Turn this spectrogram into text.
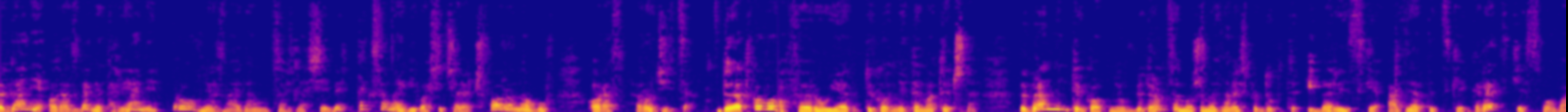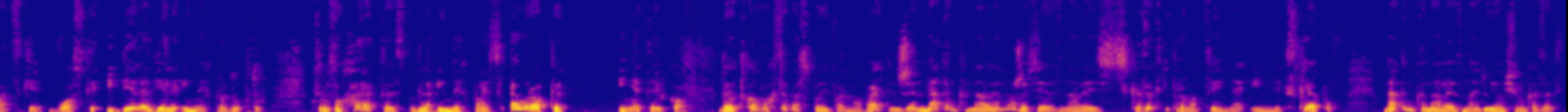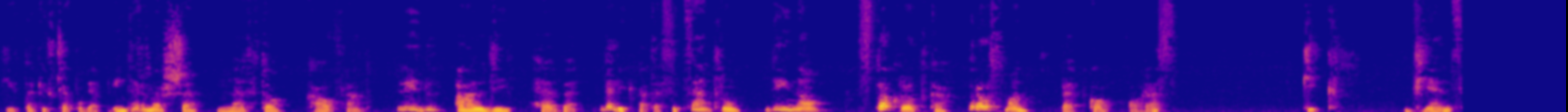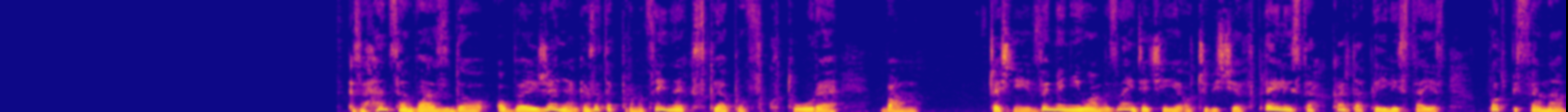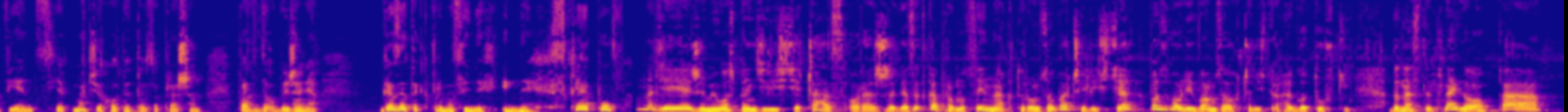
Weganie oraz wegetarianie również znajdą coś dla siebie, tak samo jak i właściciele czworonogów oraz rodzice. Dodatkowo oferuje tygodnie tematyczne. W wybranym tygodniu w Biedronce możemy znaleźć produkty iberyjskie, azjatyckie, greckie, słowackie, włoskie i wiele, wiele innych produktów, które są charakterystyczne dla innych państw Europy i nie tylko. Dodatkowo chcę Was poinformować, że na tym kanale możecie znaleźć gazetki promocyjne innych sklepów. Na tym kanale znajdują się gazetki takich sklepów jak Intermarché, Netto, Kaufland, Lidl, Aldi, Hebe, Delikatesy Centrum, Dino, Stokrotka, Rossmann, Pepco oraz Kik. Więc zachęcam Was do obejrzenia gazetek promocyjnych sklepów, które Wam wcześniej wymieniłam. Znajdziecie je oczywiście w playlistach. Każda playlista jest podpisana, więc jak macie ochotę, to zapraszam Was do obejrzenia gazetek promocyjnych innych sklepów. Mam nadzieję, że miło spędziliście czas oraz że gazetka promocyjna, którą zobaczyliście, pozwoli Wam zaoszczędzić trochę gotówki. Do następnego, pa!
